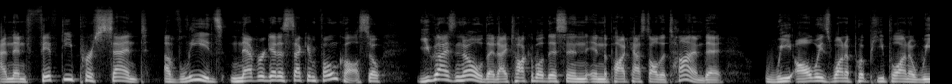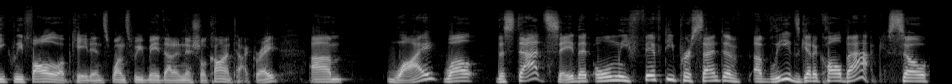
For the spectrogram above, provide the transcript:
and then 50% of leads never get a second phone call. So you guys know that I talk about this in, in the podcast all the time that we always want to put people on a weekly follow up cadence once we've made that initial contact, right? Um, why? Well, the stats say that only 50% of, of leads get a call back. So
